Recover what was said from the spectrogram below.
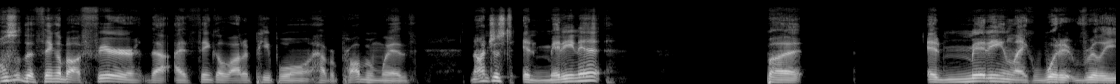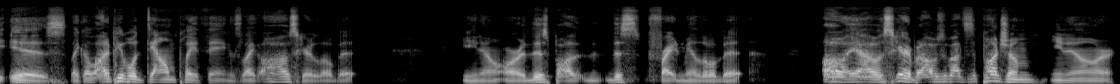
also the thing about fear that I think a lot of people have a problem with, not just admitting it, but admitting like what it really is. Like a lot of people downplay things like, oh, I was scared a little bit, you know, or this bothered, this frightened me a little bit. Oh yeah, I was scared, but I was about to punch him, you know, or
